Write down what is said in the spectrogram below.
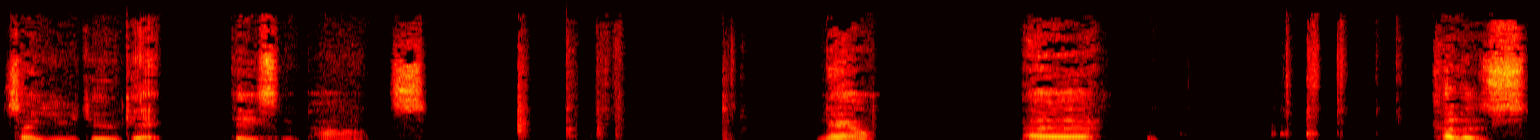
so you do get decent parts. Now, uh, colours.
